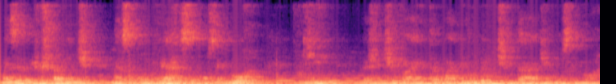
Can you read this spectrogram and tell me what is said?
mas é justamente nessa conversa com o Senhor que a gente vai trabalhando a intimidade com o Senhor.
